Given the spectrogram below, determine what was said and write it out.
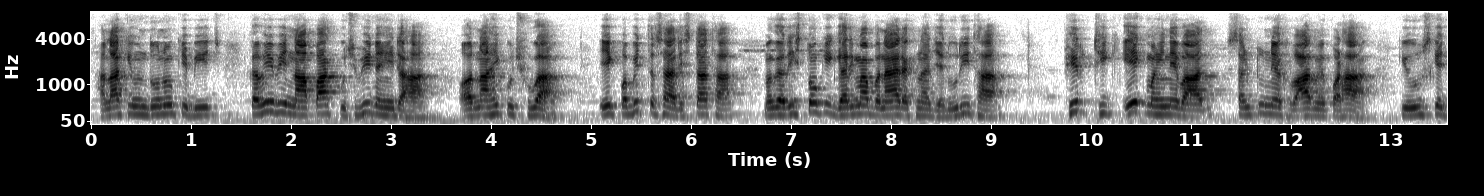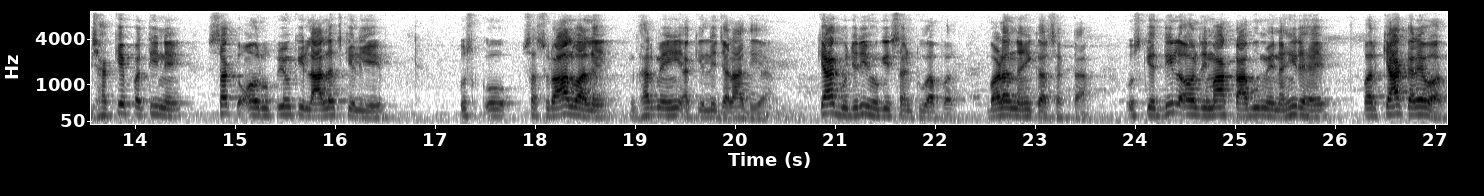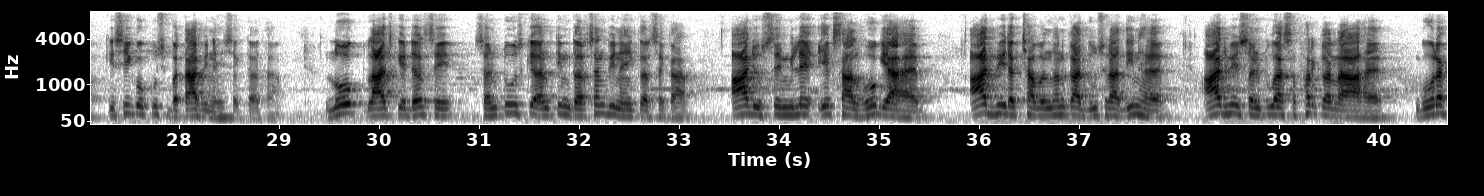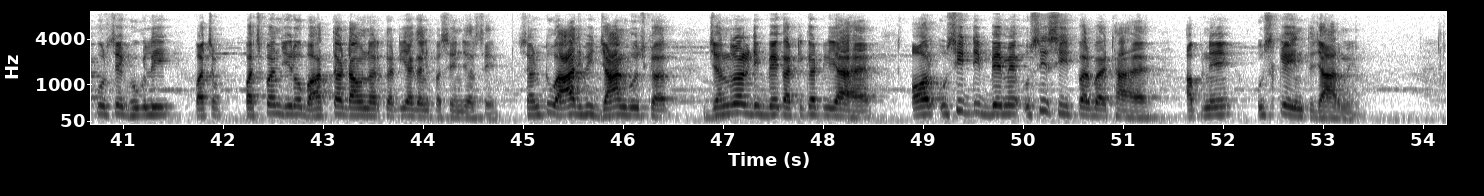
हालाँकि उन दोनों के बीच कभी भी नापाक कुछ भी नहीं रहा और ना ही कुछ हुआ। एक पवित्र सा रिश्ता था, मगर रिश्तों की गरिमा बनाए रखना ज़रूरी था। फिर ठीक एक महीने बाद संटू ने अखबार में पढ़ा कि उसके झक्के पति ने शक और रुपयों की लालच के लिए उसको ससुराल वाले घर में ही अकेले जला दिया। क्या गुजरी होगी संटुआ पर? वर्णन नहीं कर सकता। उसके दिल और दिमाग काबू में नहीं रहे, पर क्या करे वह? किसी को कुछ बता भी नहीं सकता था। लोक लाज के डर से संटू उसके अंतिम दर्शन भी नहीं कर सका। आज उससे मिले एक साल हो गया है। आज भी रक्षाबंधन का दूसरा दिन है। आज भी संटुआ सफ़र कर रहा है। गोरखपुर से घुगली पचपन ज़ीरो बहत्तर डाउन नरकटियागंज पैसेंजर से। संटू, आज भी जानबूझकर जनरल डिब्बे का टिकट लिया है और उसी डिब्बे में उसी सीट पर बैठा है अपने उसके इंतज़ार में।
